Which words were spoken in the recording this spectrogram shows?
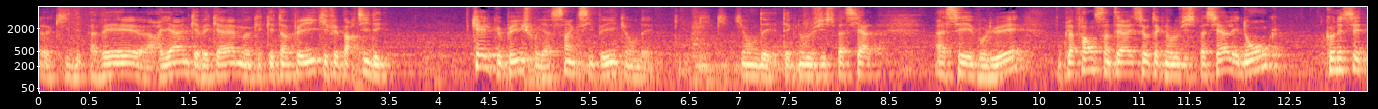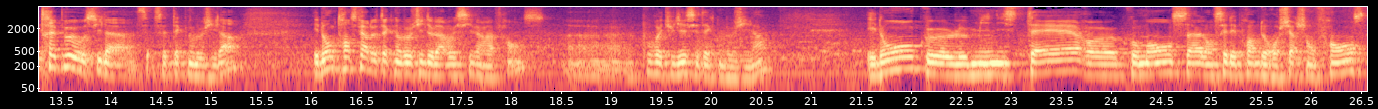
euh, qui avait Ariane, qui avait quand même, qui, est un pays qui fait partie des quelques pays, je crois qu'il y a 5-6 pays qui ont, des, technologies spatiales assez évoluées. Donc la France s'intéressait aux technologies spatiales et donc connaissait très peu aussi cette technologie-là. Et donc transfert de technologie de la Russie vers la France euh, pour étudier ces technologies-là. Et donc euh, le ministère euh, commence à lancer des programmes de recherche en France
